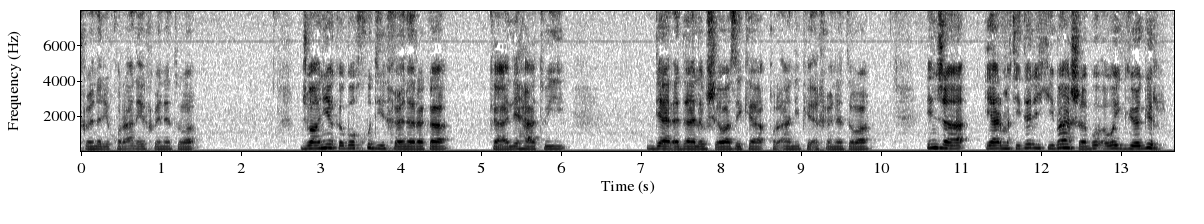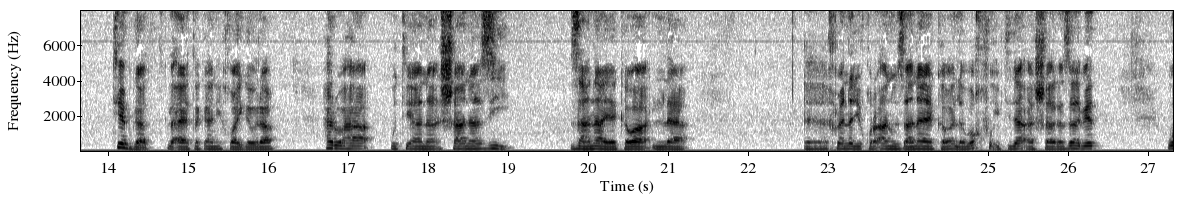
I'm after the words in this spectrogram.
خوێنەری قورآانی خوێنێتەوە جوانیە کە بۆ خودی خوێنەرەکە کە لێ هاتووی دیار ئەدا لەو شێوازی کە قورآانی پێ خوێنێتەوە. اینجا یارمەتی دەرێکی باشە بۆ ئەوەی گوێگر تێبگات لە ئاەتەکانی خی گەورە. هەروەها وتیانە شانازی زانایەکەوە لە خوێنەری قورآن و زانایەکەوە لە وەقف و ئیبتدا ئاشارەزا بێت و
